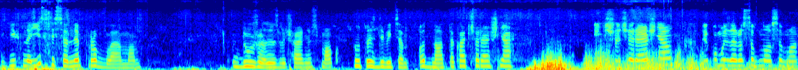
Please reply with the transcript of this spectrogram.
їх наїстися не проблема. Дуже незвичайний смак. Тут ось дивіться, одна така черешня, інша черешня, яку ми зараз обносимо.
